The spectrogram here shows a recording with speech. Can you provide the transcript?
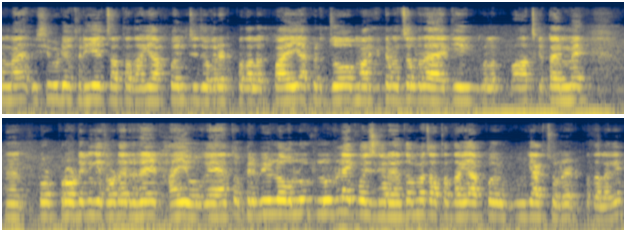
मैं इसी वीडियो से ये चाहता था कि आपको इन चीज़ों का रेट पता लग पाए या फिर जो मार्केट में चल रहा है कि मतलब आज के टाइम में प्रोटीन के थोड़े रेट हाई हो गए हैं तो फिर भी लोग लूट लूटने की कोशिश कर रहे हैं तो मैं चाहता था कि आपको उनके एक्चुअल रेट पता लगे।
